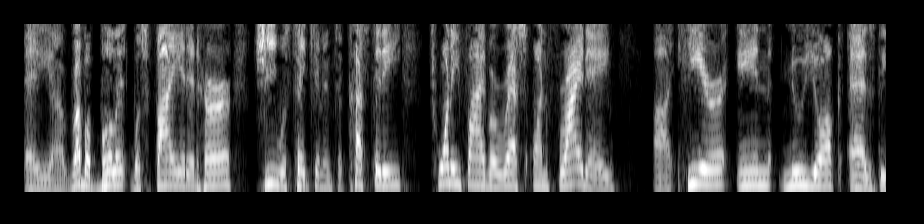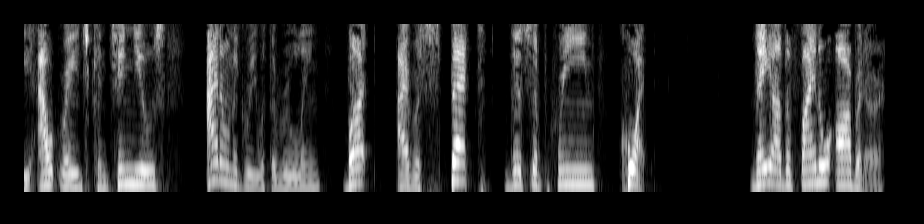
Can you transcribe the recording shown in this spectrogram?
a uh, rubber bullet was fired at her. She was taken into custody. 25 arrests on Friday uh, here in New York as the outrage continues. I don't agree with the ruling, but I respect the Supreme Court. They are the final arbiter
